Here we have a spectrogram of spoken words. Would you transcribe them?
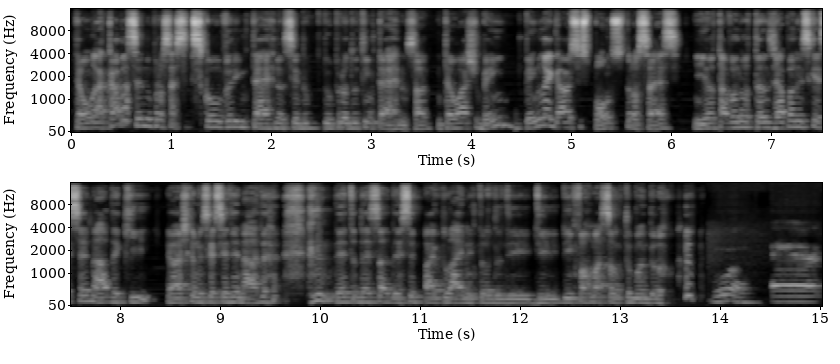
Então acaba sendo um processo de discovery interno, assim, do, do produto interno, sabe? Então eu acho bem, bem legal esses pontos processo e eu tava anotando já para não esquecer nada aqui, eu acho que eu não esqueci de nada dentro dessa, desse pipeline todo de, de, de informação que tu mandou. Boa. É,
